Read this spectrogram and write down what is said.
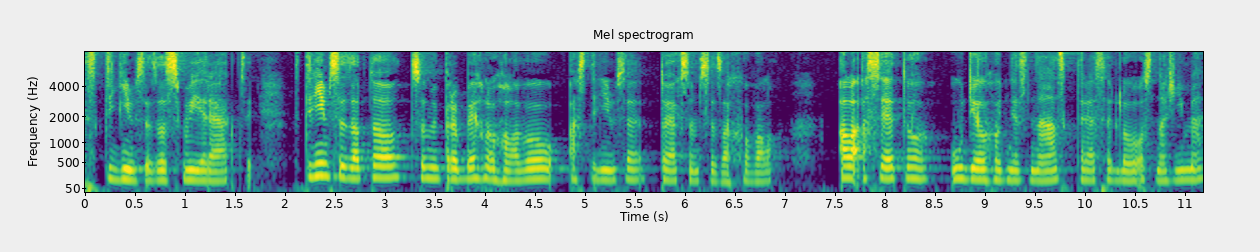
stydím se za svou reakci. Stydím se za to, co mi proběhlo hlavou a stydím se to, jak jsem se zachovala. Ale asi je to úděl hodně z nás, které se dlouho snažíme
